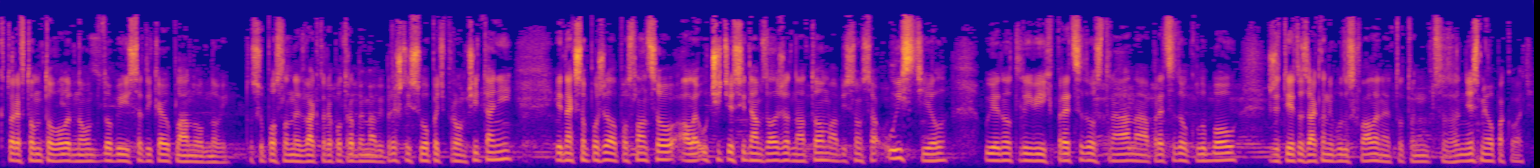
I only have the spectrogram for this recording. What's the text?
ktoré v tomto volebnom období sa týkajú plánu obnovy. To sú posledné dva, ktoré potrebujeme, aby prešli, sú opäť v prvom čítaní. Jednak som požiadal poslancov, ale určite si dám záležať na tom, aby som sa uistil u jednotlivých predsedov strán a predsedov klubov, že tieto zákony budú schválené. Toto sa nesmie opakovať.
